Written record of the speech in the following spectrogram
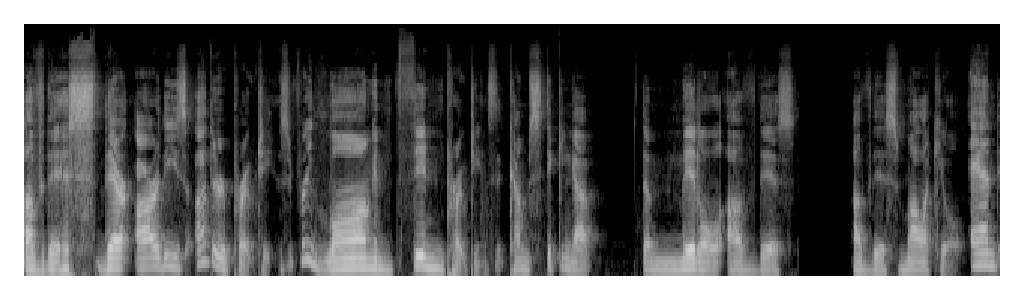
of this, there are these other proteins, very long and thin proteins that come sticking up the middle of this of this molecule. And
